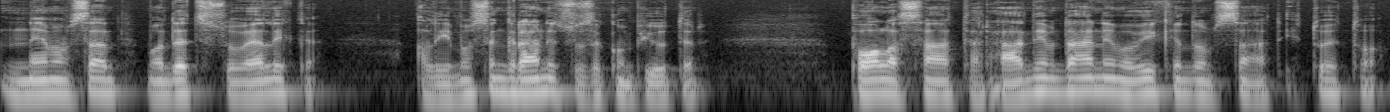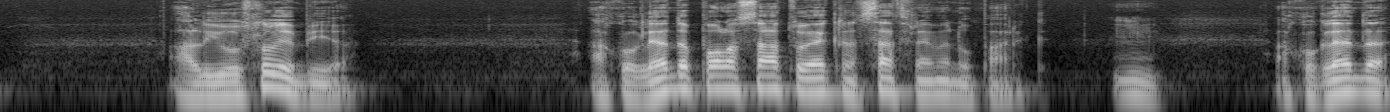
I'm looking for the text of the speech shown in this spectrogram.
nemam sad, moja deca su velika, ali imao sam granicu za kompjuter. Pola sata, radim danima, vikendom sat i to je to. Ali uslov je bio, ako gleda pola sata u ekran, sat vremena u park. Ako gleda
